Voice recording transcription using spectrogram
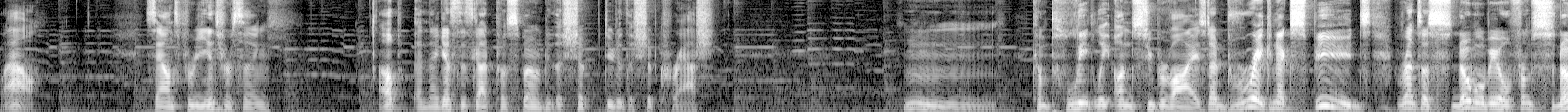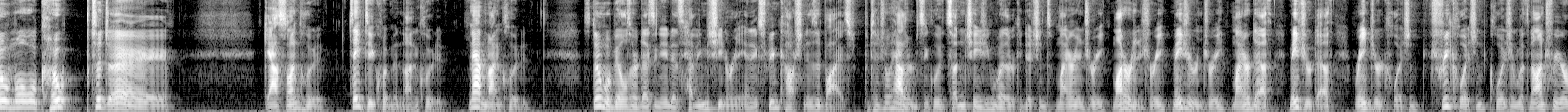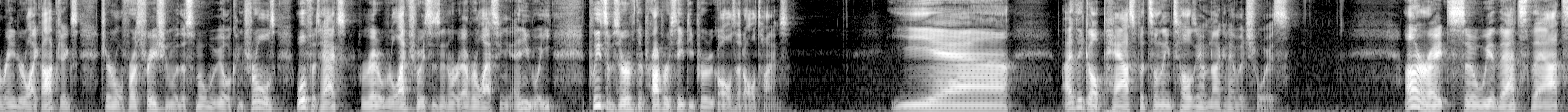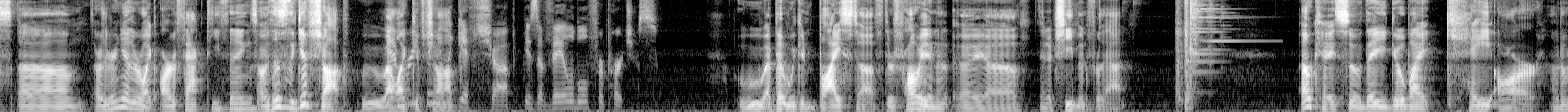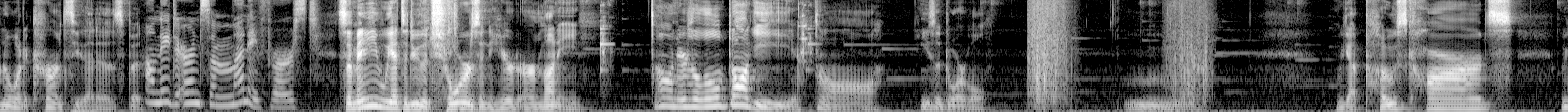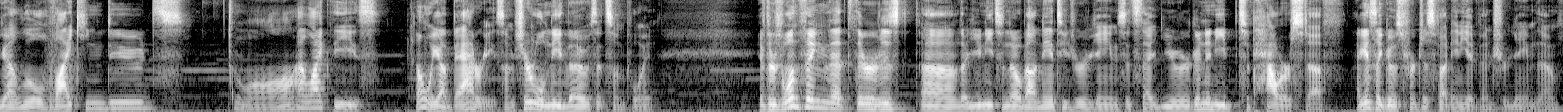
Wow. Sounds pretty interesting. Up, and I guess this got postponed due to the ship due to the ship crash. Hmm. Completely unsupervised at breakneck speeds. Rent a snowmobile from Snowmobile Cope today. Gas not included. Safety equipment not included. Map not included. Snowmobiles are designated as heavy machinery and extreme caution is advised. Potential hazards include sudden changing weather conditions, minor injury, moderate injury, major injury, minor death, major death, reindeer collision, tree collision, collision with non-tree or reindeer-like objects, general frustration with the snowmobile controls, wolf attacks, regret over life choices and or everlasting ennui. Please observe the proper safety protocols at all times. Yeah, I think I'll pass, but something tells me I'm not going to have a choice. Alright, so we that's that. Um, are there any other, like, artifacty things? Oh, this is the gift shop. Ooh, I like gift Everything in shop. the gift shop is available for purchase. Ooh, I bet we can buy stuff. There's probably an, a, uh, an achievement for that. Okay, so they go by KR. I don't know what a currency that is, but... I'll need to earn some money first. So maybe we have to do the chores in here to earn money. Oh, and there's a little doggy. Aw, he's adorable. Ooh. We got postcards. We got little Viking dudes. Aw, I like these. Oh, we got batteries. I'm sure we'll need those at some point. If there's one thing that there is uh, that you need to know about Nancy Drew games, it's that you're going to need to power stuff. I guess that goes for just about any adventure game, though.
